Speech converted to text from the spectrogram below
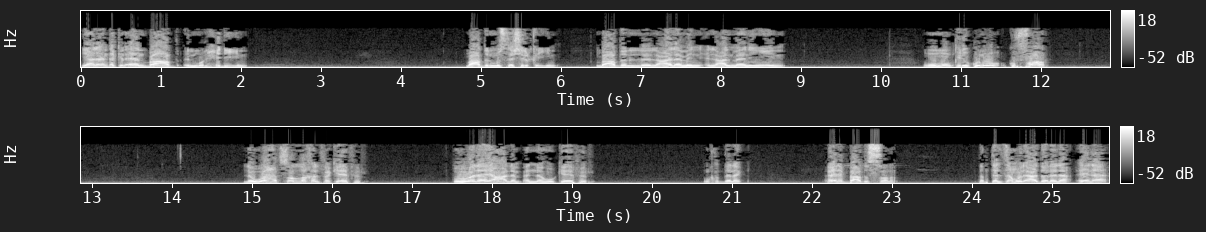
يعني عندك الآن بعض الملحدين بعض المستشرقين بعض العالم العلمانيين وممكن يكونوا كفار. لو واحد صلى خلف كافر وهو لا يعلم أنه كافر واخد بالك؟ عرف بعد الصلاة. طب تلزمه القعدة ولا لا؟ هنا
